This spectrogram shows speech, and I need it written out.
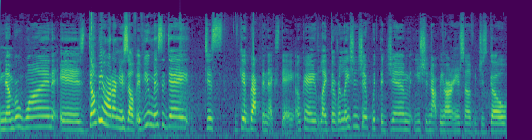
number one is don't be hard on yourself. If you miss a day, just get back the next day, okay? Like the relationship with the gym, you should not be hard on yourself. You just go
